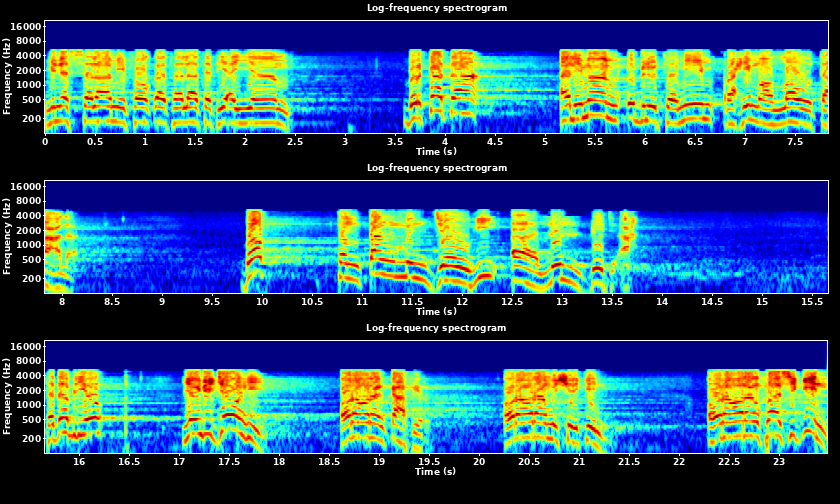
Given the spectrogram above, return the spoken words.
min as-salami fawqa thalathati ayyam. Berkata Al-Imam Ibn Tamim rahimahullah ta'ala bab tentang menjauhi ahlul bid'ah. Kata beliau yang dijauhi orang-orang kafir orang-orang musyrikin orang-orang fasikin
